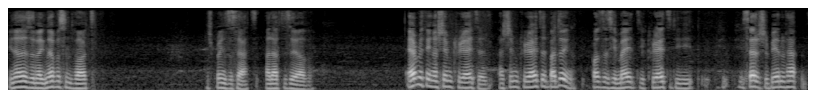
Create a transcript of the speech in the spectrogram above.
You know, there's a magnificent vort which brings us out. I'll have to say over. Everything Hashem created, Hashem created by doing it. Because He made, He created, He, he said it should be, and it happens.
